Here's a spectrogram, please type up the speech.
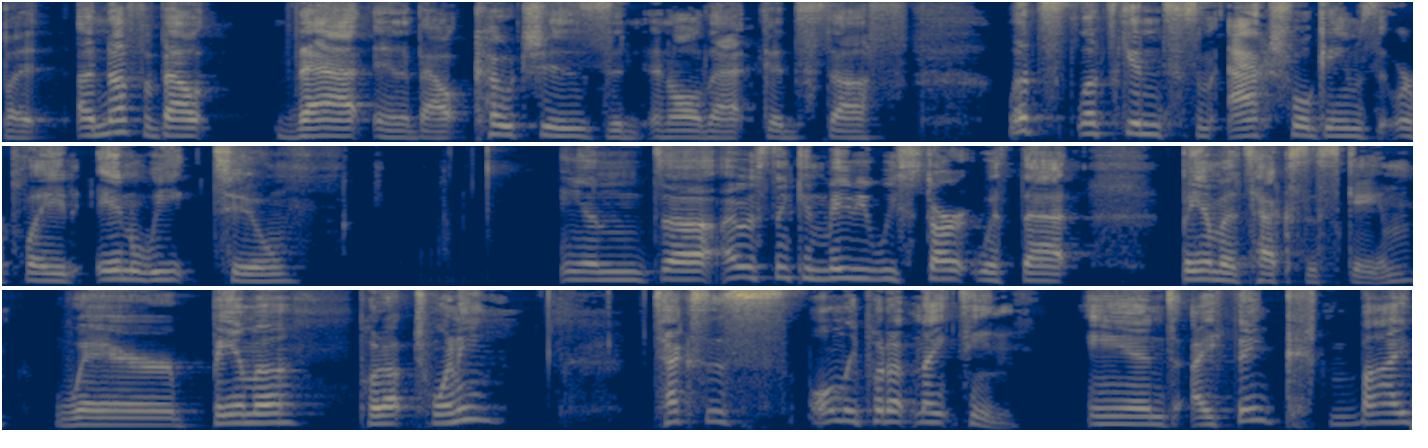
But enough about that and about coaches and, and all that good stuff. Let's let's get into some actual games that were played in week two. And uh, I was thinking maybe we start with that Bama Texas game where Bama put up 20, Texas only put up 19. And I think my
